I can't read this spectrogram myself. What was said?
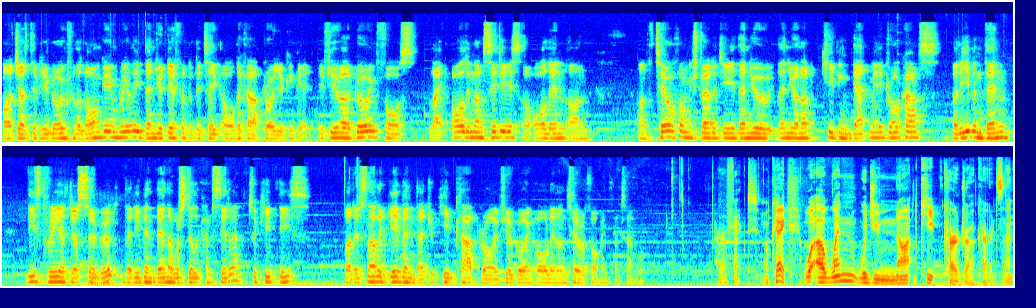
or just if you're going for the long game, really, then you definitely take all the card draw you can get. If you are going for like all in on cities or all in on on the terraforming strategy, then you then you're not keeping that many draw cards. But even then, these three are just so good that even then I would still consider to keep these. But it's not a given that you keep card draw if you're going all in on terraforming, for example. Perfect. Okay. Well, uh, when would you not keep card draw cards then?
